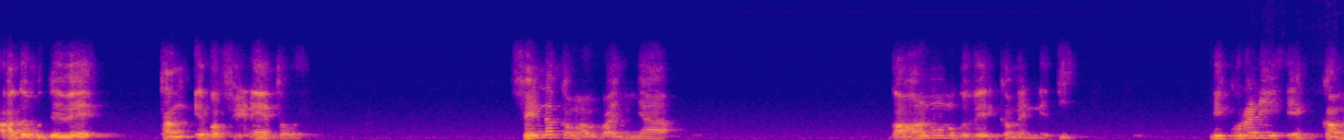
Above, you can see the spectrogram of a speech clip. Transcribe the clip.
අදබු දෙවේ තන් එබ ෆෙනේතොයි ෆෙන්නකම වඤ්ඤා ගානුනුග වෙරිකමෙන් නැති. මේ කුරණී එක්කම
